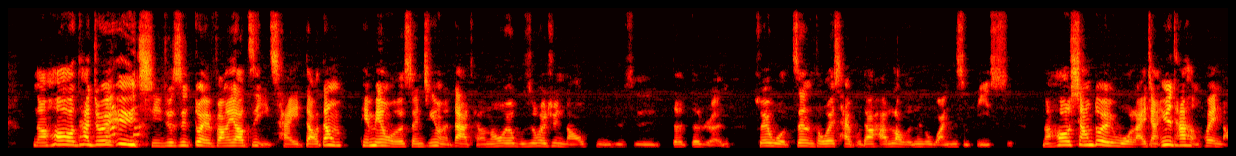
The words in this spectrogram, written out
然后他就会预期就是对方要自己猜到，但偏偏我的神经很大条，然后我又不是会去脑补就是的的人，所以我真的都会猜不到他绕的那个弯是什么意思。然后相对于我来讲，因为他很会脑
